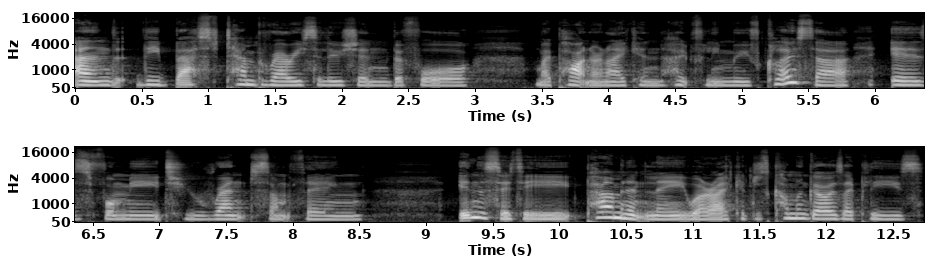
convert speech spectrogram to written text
and the best temporary solution before my partner and I can hopefully move closer is for me to rent something in the city permanently where I can just come and go as I please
